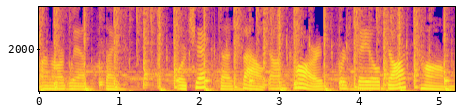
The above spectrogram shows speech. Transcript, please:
on our website or check us out on carsforsale.com.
